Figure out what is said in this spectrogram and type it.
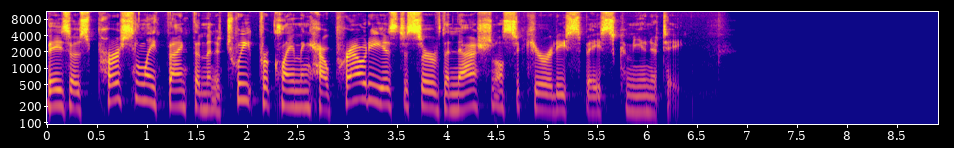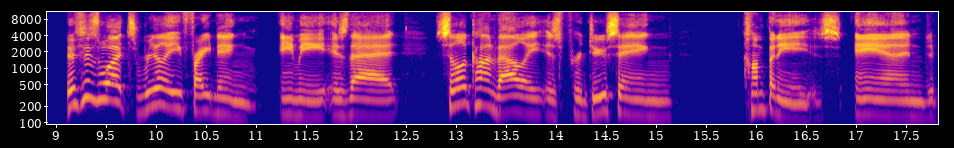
Bezos personally thanked them in a tweet proclaiming how proud he is to serve the national security space community. This is what's really frightening Amy, is that Silicon Valley is producing companies and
